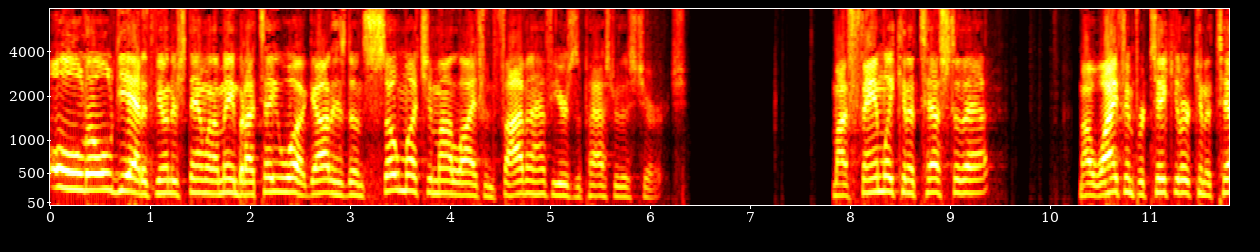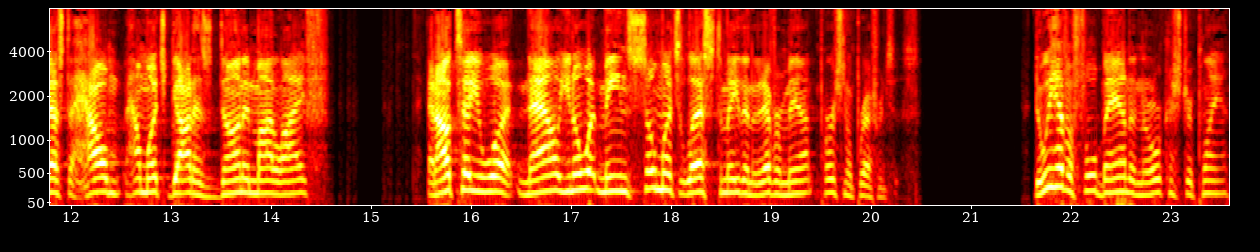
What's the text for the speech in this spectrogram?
old, old yet, if you understand what I mean. But I tell you what, God has done so much in my life in five and a half years as a pastor of this church. My family can attest to that. My wife, in particular, can attest to how, how much God has done in my life. And I'll tell you what, now, you know what means so much less to me than it ever meant? Personal preferences. Do we have a full band and an orchestra playing?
